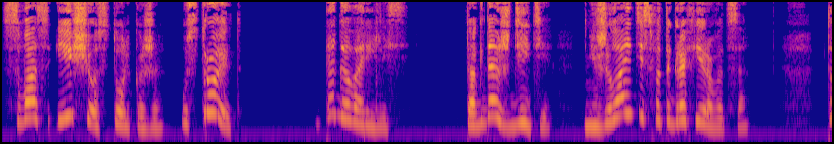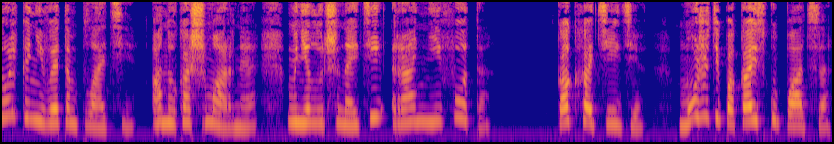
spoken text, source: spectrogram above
с вас еще столько же. Устроит? Договорились. Тогда ждите. Не желаете сфотографироваться? Только не в этом платье. Оно кошмарное. Мне лучше найти ранние фото. Как хотите. Можете пока искупаться.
